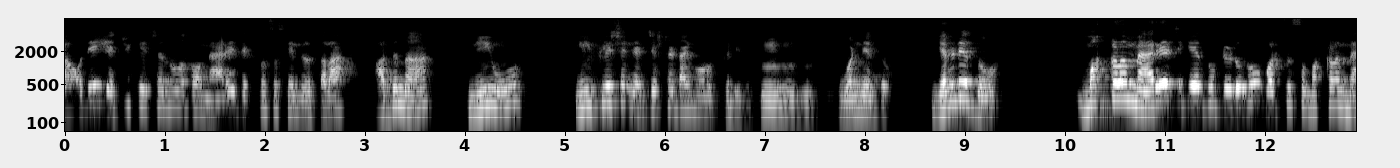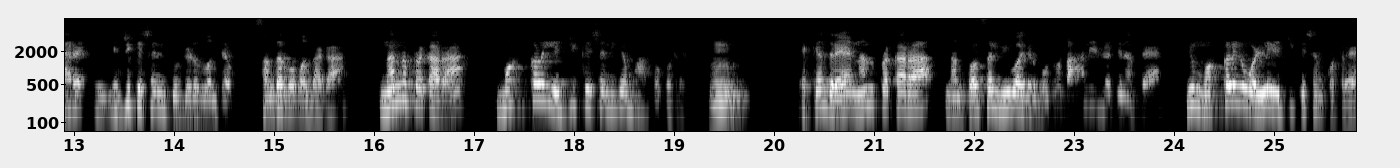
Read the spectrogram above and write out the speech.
ಯಾವುದೇ ಎಜುಕೇಶನ್ ಅಥವಾ ಮ್ಯಾರೇಜ್ ಎಕ್ಸ್ಪೆನ್ಸಸ್ ಏನಿರುತ್ತಲ್ಲ ಅದನ್ನ ನೀವು ಇನ್ಫ್ಲೇಷನ್ ಅಡ್ಜಸ್ಟೆಡ್ ಆಗಿ ನೋಡೋದು ಕಲೀರಿ. ಒಂದೇದ್ದು. ಎರಡೇದ್ದು ಮಕ್ಕಳ ಮ್ಯಾರೇಜ್ಗೆ ದುಡ್ಡು ಇಡೋದು ವರ್ಸಸ್ ಮಕ್ಕಳ ಮ್ಯಾರೇಜ್ ಎಜುಕೇಶನ್ ದುಡ್ಡು ಇಡೋದು ಅಂತ ಸಂದರ್ಭ ಬಂದಾಗ ನನ್ನ ಪ್ರಕಾರ ಮಕ್ಕಳ ಎಜುಕೇಶನ್ಗೆ ಮಹತ್ವ ಕೊಡ್ರಿ. ಯಾಕೆಂದ್ರೆ ನನ್ನ ಪ್ರಕಾರ ನನ್ನ ಪರ್ಸನಲ್ ವ್ಯೂ ಆಗಿರ್ಬೋದು ನಾನು ಏನ್ ಹೇಳ್ತೀನಿ ಅಂದ್ರೆ ನೀವು ಮಕ್ಕಳಿಗೆ ಒಳ್ಳೆ ಎಜುಕೇಶನ್ ಕೊಟ್ರೆ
